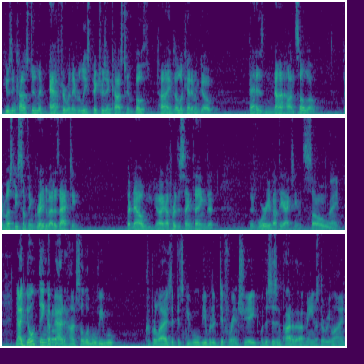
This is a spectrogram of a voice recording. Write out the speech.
he was in costume and after when they released pictures in costume, both times I look at him and go, "That is not Han Solo." There must be something great about his acting. But now I- I've heard the same thing that there's worry about the acting. So Right. Now, I don't think a Hold on. bad Han Solo movie will cripplize it because people will be able to differentiate. Well, this isn't part of the main storyline.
